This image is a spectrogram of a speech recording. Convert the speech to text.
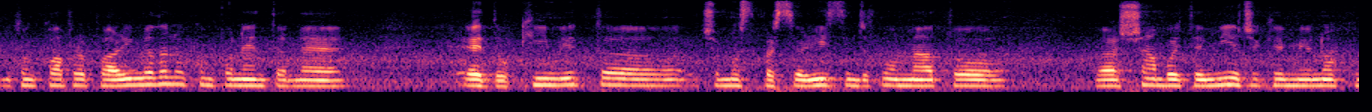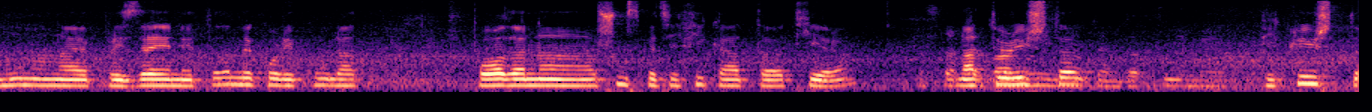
më të në ka përparim edhe në komponentën e edukimit që mos të përsërisim gjithmonë me ato shambojt e mirë që kemi në komunën e Prizrenit edhe me kurikulat, po edhe në shumë specifikat të tjera. Natyrisht, pikrisht,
